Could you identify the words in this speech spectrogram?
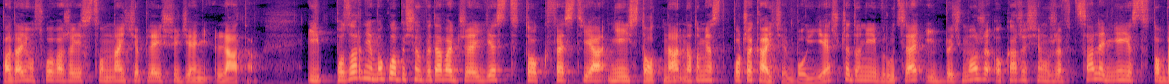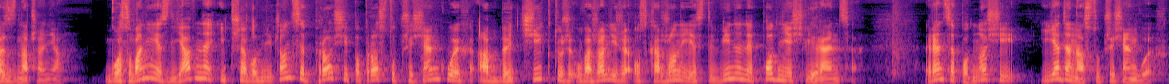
Padają słowa, że jest to najcieplejszy dzień lata. I pozornie mogłoby się wydawać, że jest to kwestia nieistotna, natomiast poczekajcie, bo jeszcze do niej wrócę i być może okaże się, że wcale nie jest to bez znaczenia. Głosowanie jest jawne i przewodniczący prosi po prostu przysięgłych, aby ci, którzy uważali, że oskarżony jest winny, podnieśli ręce. Ręce podnosi 11 przysięgłych.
